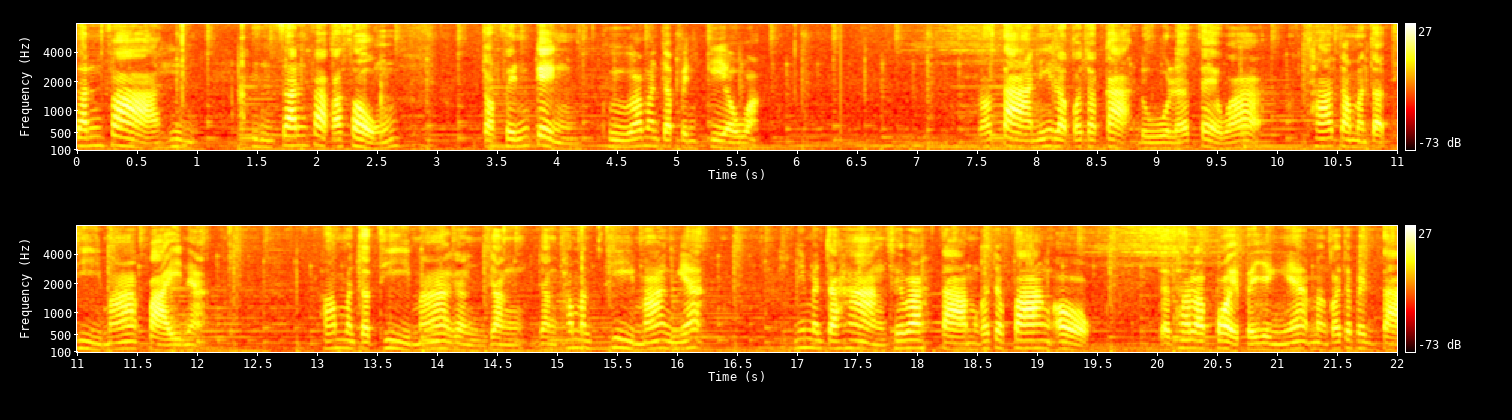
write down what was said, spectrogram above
สั้นฝ่าหินหินสั้นฝ่ากระสงจะเฟ้นเก่ง คือว่ามันจะเป็นเกลียวอะ แล้วตานี่เราก็จะกะดูแล้วแต่ว่าถ้าจะมันจะถี่มากไปเนี่ย ถ้ามันจะถี่มากอย่างอย่างอย่างถ้ามันถี่มากอย่างเงี้ย นี่มันจะห่างใช่ป่ะตามันก็จะฟ้างออก แต่ถ้าเราปล่อยไปอย่างเงี้ย มันก็จะเป็นตา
